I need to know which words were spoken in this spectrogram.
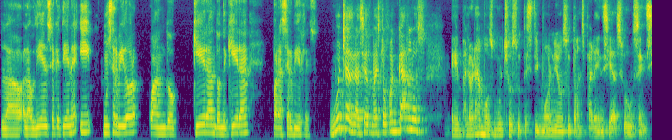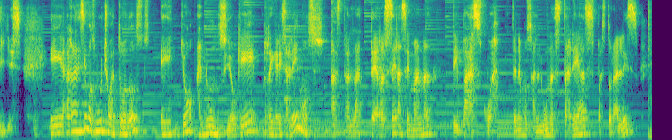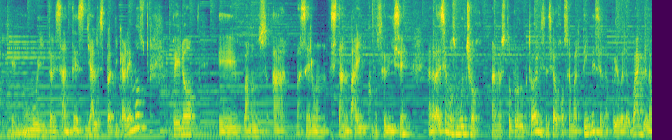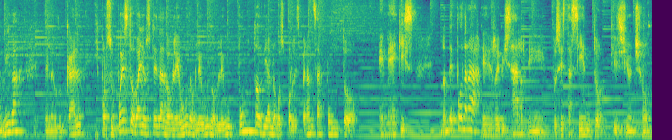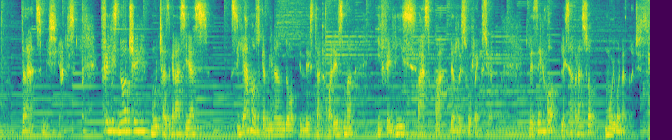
la, la audiencia que tiene y un servidor cuando quieran, donde quieran, para servirles. Muchas gracias, maestro Juan Carlos. Eh, valoramos mucho su testimonio, su transparencia, su sencillez. Eh, agradecemos mucho a todos. Eh, yo anuncio que regresaremos hasta la tercera semana de Pascua. Tenemos algunas tareas pastorales muy interesantes, ya les platicaremos, pero vamos a hacer un stand-by, como se dice. Agradecemos mucho a nuestro productor, el licenciado José Martínez, el apoyo de la UBAC, de la UNIVA, de la UDUCAL. Y por supuesto, vaya usted a www.diálogosporlaesperanza.mx, donde podrá eh, revisar eh, pues estas 118 transmisiones. Feliz noche, muchas gracias. Sigamos caminando en esta cuaresma y feliz Pascua de Resurrección. Les dejo, les abrazo, muy buenas noches.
